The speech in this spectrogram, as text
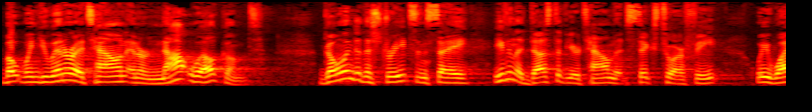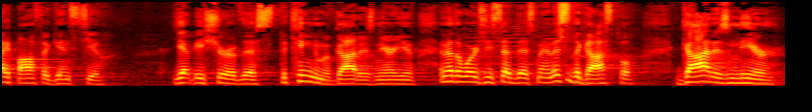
But when you enter a town and are not welcomed, go into the streets and say, even the dust of your town that sticks to our feet, we wipe off against you. Yet be sure of this the kingdom of God is near you. In other words, he said this, man, this is the gospel. God is near.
